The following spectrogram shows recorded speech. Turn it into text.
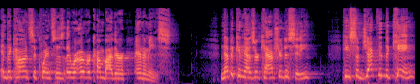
and the consequences, they were overcome by their enemies. Nebuchadnezzar captured the city. He subjected the king,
